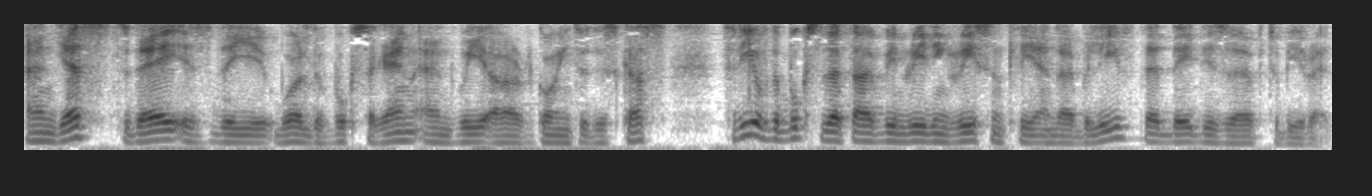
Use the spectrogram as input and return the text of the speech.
And yes, today is the world of books again, and we are going to discuss three of the books that I've been reading recently, and I believe that they deserve to be read.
